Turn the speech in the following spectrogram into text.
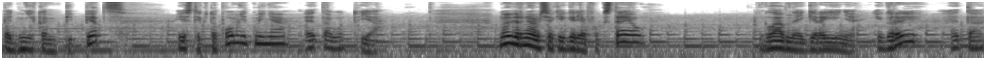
под ником Пипец. Если кто помнит меня, это вот я. Но вернемся к игре Foxtail. Главная героиня игры это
